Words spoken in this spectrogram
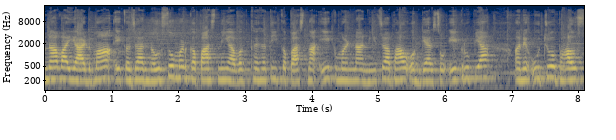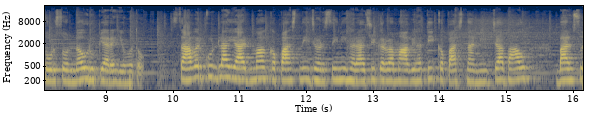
ઉનાવા યાર્ડમાં એક હજાર નવસો મણ કપાસની આવક થઈ હતી. કપાસના એક મણના નીચા ભાવ અગિયારસો એક રૂપિયા અને ઊંચો ભાવ સોળસો નવ રૂપિયા રહ્યો હતો. સાવરકુંડલા યાર્ડમાં કપાસની જળસીની હરાજી કરવામાં આવી હતી. કપાસના નીચા ભાવ બારસો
